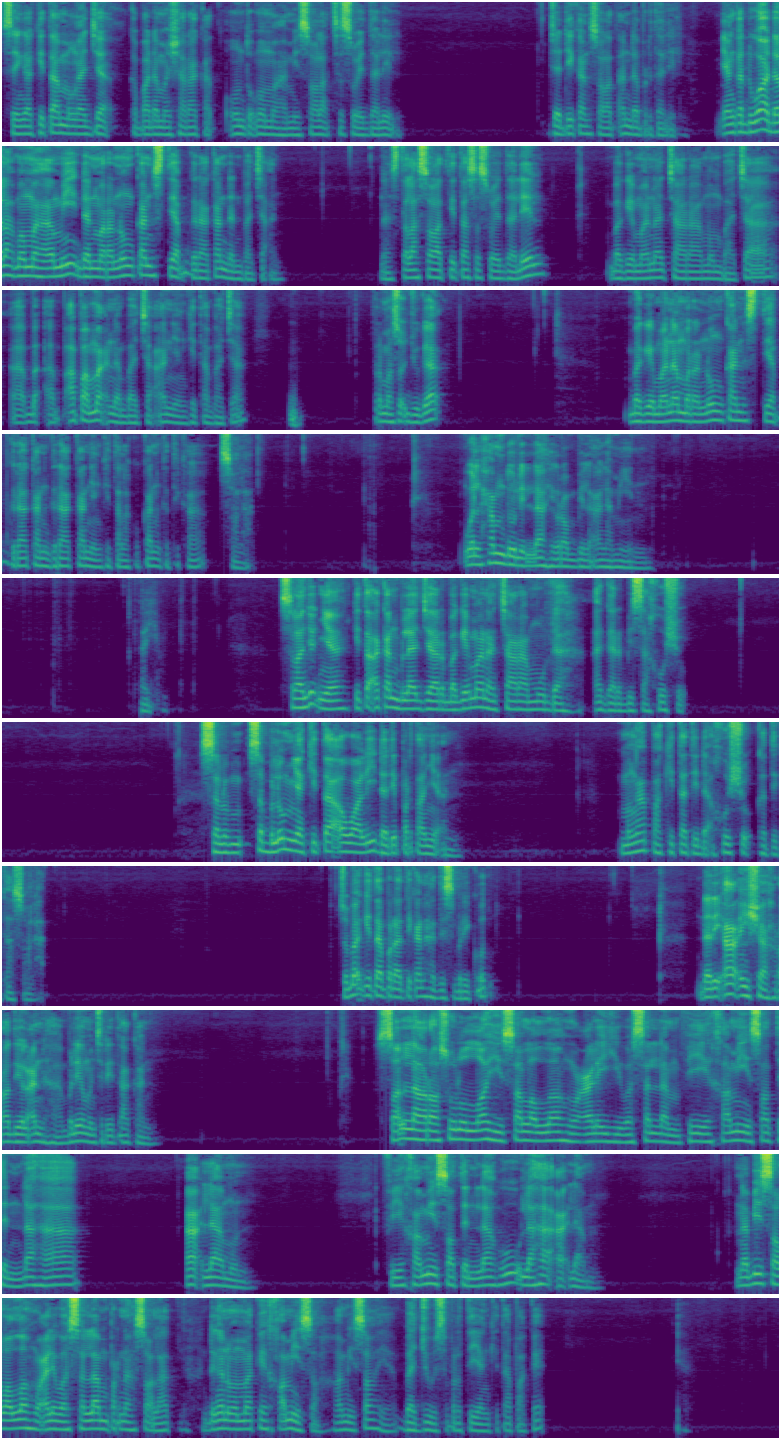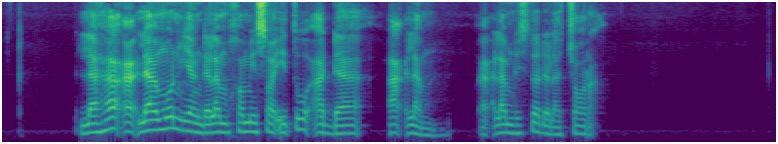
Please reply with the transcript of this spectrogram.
Sehingga kita mengajak kepada masyarakat untuk memahami sholat sesuai dalil jadikan sholat Anda berdalil. Yang kedua adalah memahami dan merenungkan setiap gerakan dan bacaan. Nah setelah sholat kita sesuai dalil, bagaimana cara membaca, eh, apa makna bacaan yang kita baca. Termasuk juga bagaimana merenungkan setiap gerakan-gerakan yang kita lakukan ketika sholat. Walhamdulillahi Alamin. Selanjutnya, kita akan belajar bagaimana cara mudah agar bisa khusyuk. Sebelumnya kita awali dari pertanyaan. Mengapa kita tidak khusyuk ketika sholat? Coba kita perhatikan hadis berikut. Dari Aisyah radhiyallahu anha, beliau menceritakan, Salla Rasulullah sallallahu alaihi wasallam fi khamisatin laha a'lamun fi khamisatin lahu laha a'lam. Nabi Shallallahu Alaihi Wasallam pernah sholat dengan memakai khamisah. Khamisah ya baju seperti yang kita pakai. Ya. Laha a'lamun yang dalam khamisah itu ada a'lam. A'lam di situ adalah corak.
